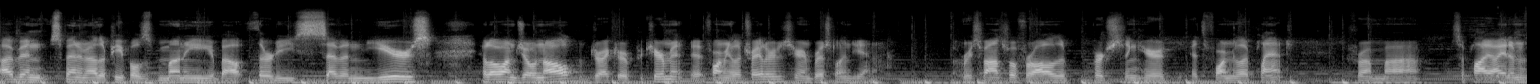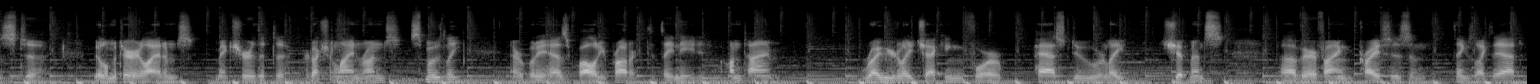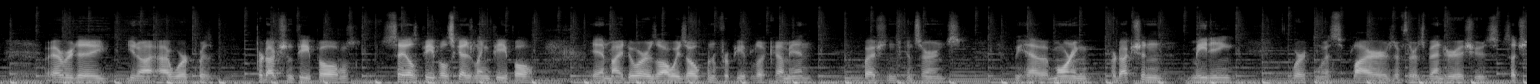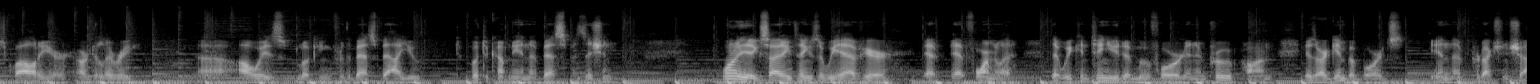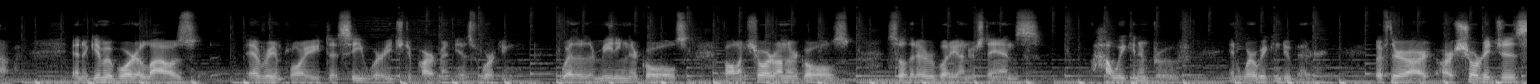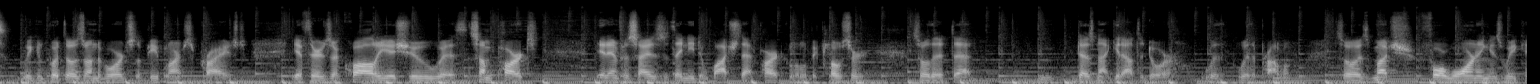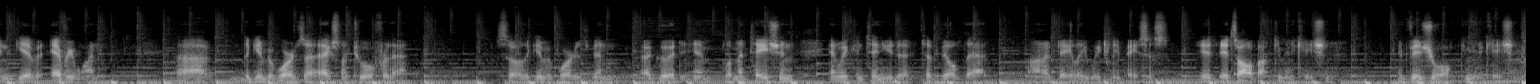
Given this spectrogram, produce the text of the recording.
I've been spending other people's money about 37 years. Hello, I'm Joe Null, Director of Procurement at Formula Trailers here in Bristol, Indiana. Responsible for all of the purchasing here at the Formula plant, from uh, supply items to bill of material items, make sure that the production line runs smoothly, everybody has a quality product that they need on time, regularly checking for past due or late shipments, uh, verifying prices and things like that. Every day, you know, I, I work with production people, salespeople, scheduling people, and my door is always open for people to come in, questions, concerns. We have a morning production meeting, working with suppliers if there's vendor issues such as quality or, or delivery. Uh, always looking for the best value to put the company in the best position. One of the exciting things that we have here at, at Formula that we continue to move forward and improve upon is our Gemba boards in the production shop. And the Gemba board allows every employee to see where each department is working, whether they're meeting their goals, falling short on their goals, so that everybody understands how we can improve and where we can do better. If there are, are shortages, we can put those on the board so people aren't surprised. If there's a quality issue with some part, it emphasizes that they need to watch that part a little bit closer so that that does not get out the door with, with a problem. So as much forewarning as we can give everyone, uh, the Gemba board is an excellent tool for that. So the Gemba board has been a good implementation and we continue to, to build that on a daily, weekly basis. It, it's all about communication and visual communication.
